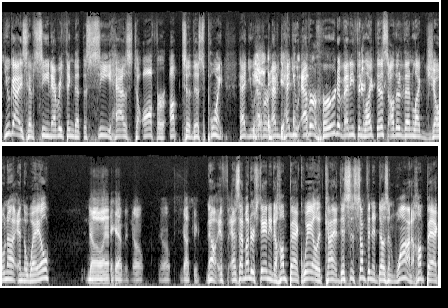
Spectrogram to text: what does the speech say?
you guys have seen everything that the sea has to offer up to this point. Had you ever have, had you ever heard of anything like this other than like Jonah and the whale? No, I haven't. No, no, nothing. Now, if as I'm understanding, a humpback whale, it kind of this is something it doesn't want. A humpback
